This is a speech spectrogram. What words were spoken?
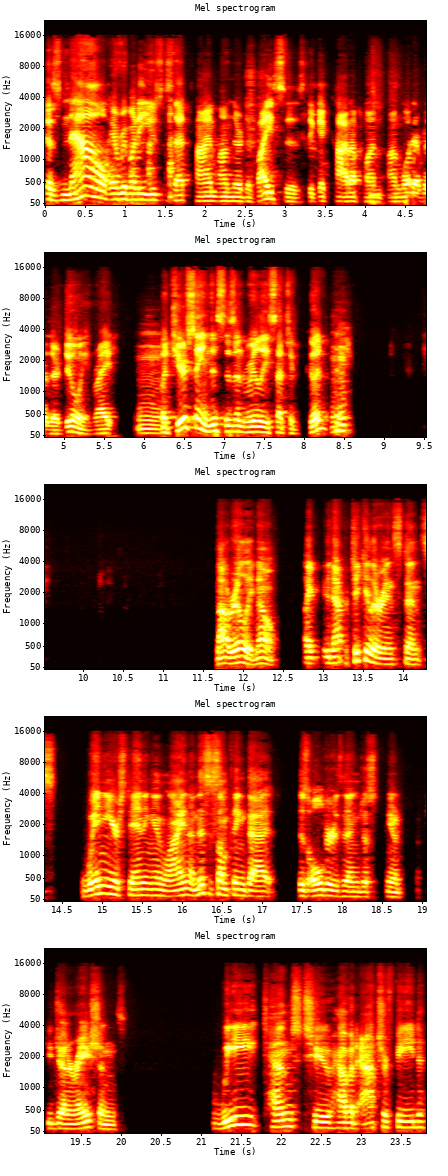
because now everybody uses that time on their devices to get caught up on on whatever they're doing, right? Mm. But you're saying this isn't really such a good mm-hmm. thing. Mm-hmm. Not really, no. Like in that particular instance, when you're standing in line, and this is something that is older than just, you know, a few generations, we tend to have an atrophied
